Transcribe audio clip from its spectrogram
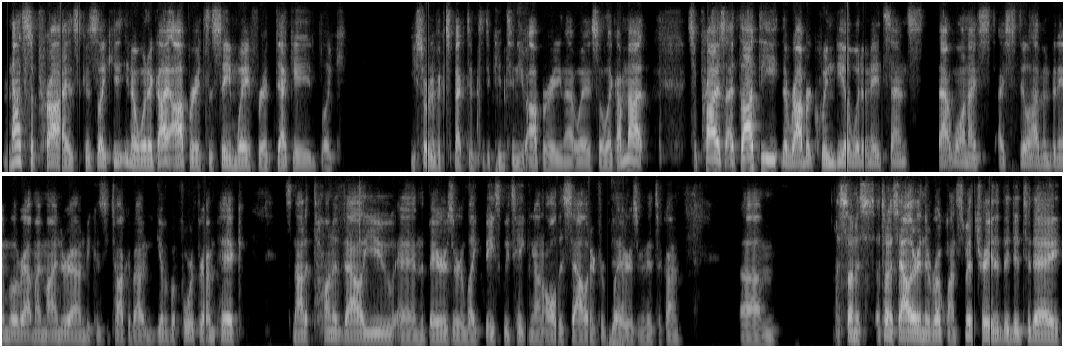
Not surprised because, like you know, when a guy operates the same way for a decade, like you sort of expect him to continue operating that way. So, like, I'm not surprised. I thought the the Robert Quinn deal would have made sense. That one, I I still haven't been able to wrap my mind around because you talk about you give up a fourth round pick. It's not a ton of value, and the Bears are like basically taking on all the salary for players. Yeah. I mean, they took on um, a ton of a ton of salary in the Roquan Smith trade that they did today.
